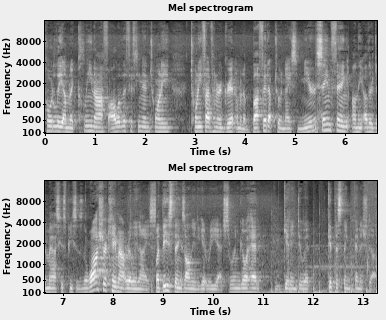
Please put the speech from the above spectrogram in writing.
Totally, I'm gonna clean off all of the 15 and 20, 2500 grit. I'm gonna buff it up to a nice mirror. Same thing on the other Damascus pieces. The washer came out really nice, but these things all need to get re-etched. So we're gonna go ahead and get into it, get this thing finished up.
